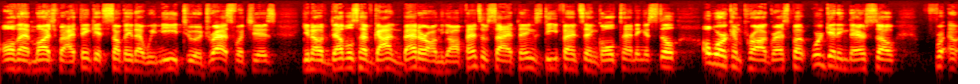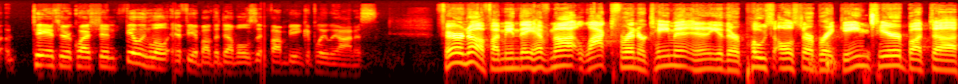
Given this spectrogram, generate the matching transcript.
all that much, but I think it's something that we need to address, which is, you know, Devils have gotten better on the offensive side of things. Defense and goaltending is still a work in progress, but we're getting there. So, for, uh, to answer your question, feeling a little iffy about the Devils, if I'm being completely honest. Fair enough. I mean, they have not lacked for entertainment in any of their post All Star break games here, but uh,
